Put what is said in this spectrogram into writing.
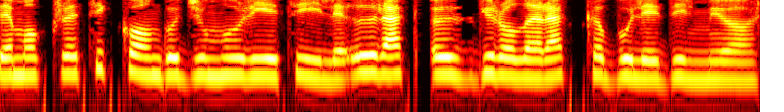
Demokratik Kongo Cumhuriyeti ile Irak, özgür olarak kabul edilmiyor.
